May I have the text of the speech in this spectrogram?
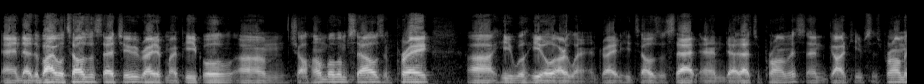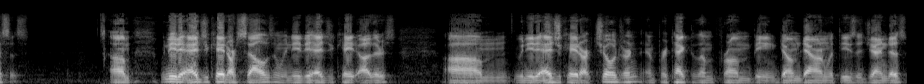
and uh, the Bible tells us that too, right? If my people um, shall humble themselves and pray, uh, he will heal our land, right? He tells us that, and uh, that's a promise, and God keeps his promises. Um, we need to educate ourselves, and we need to educate others. Um, we need to educate our children and protect them from being dumbed down with these agendas.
